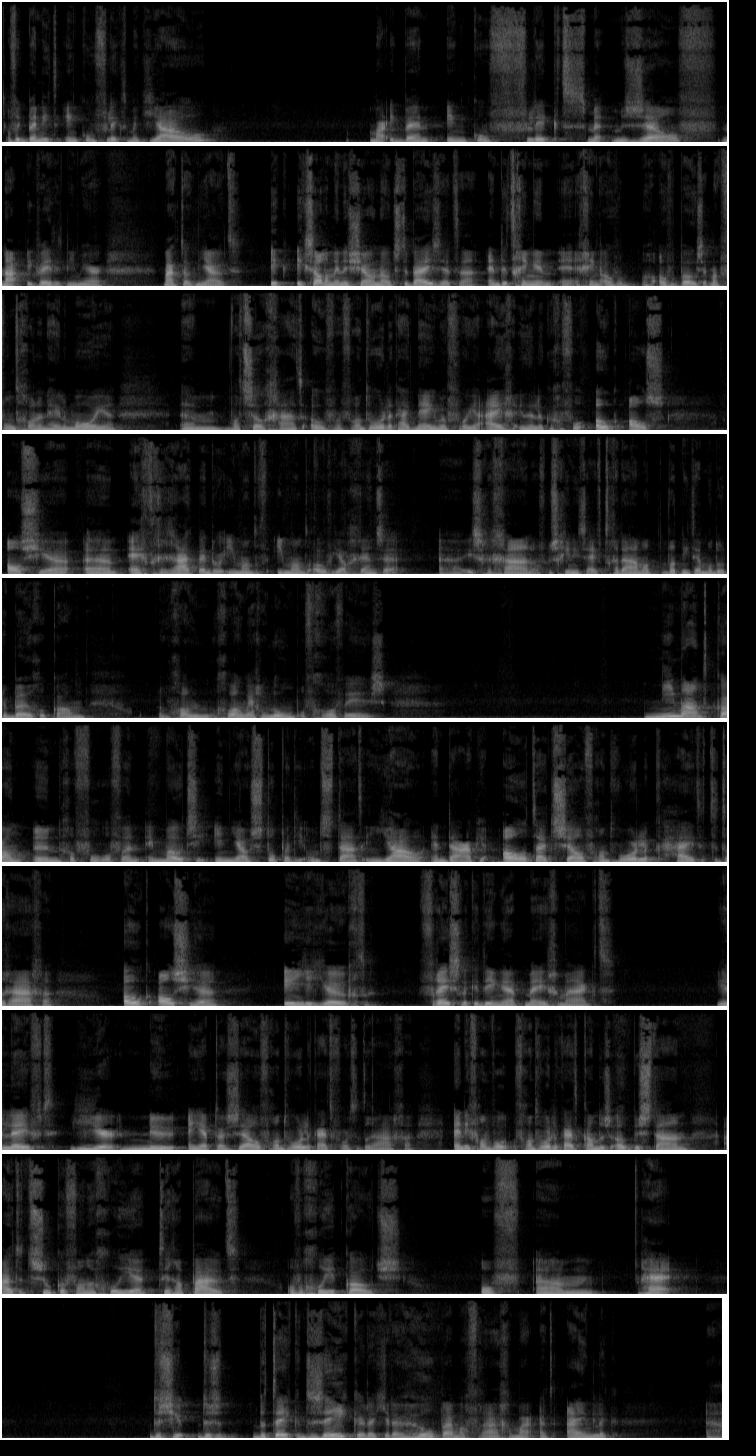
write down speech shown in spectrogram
of ik ben niet in conflict met jou. Maar ik ben in conflict met mezelf. Nou, ik weet het niet meer. Maakt ook niet uit. Ik, ik zal hem in de show notes erbij zetten. En dit ging, in, eh, ging over, over boosheid. Maar ik vond het gewoon een hele mooie. Um, wat zo gaat over verantwoordelijkheid nemen voor je eigen innerlijke gevoel. Ook als, als je um, echt geraakt bent door iemand. Of iemand over jouw grenzen uh, is gegaan. Of misschien iets heeft gedaan wat, wat niet helemaal door de beugel kan. Gewoon, gewoonweg lomp of grof is. Niemand kan een gevoel of een emotie in jou stoppen die ontstaat in jou. En daar heb je altijd zelf verantwoordelijkheid te dragen. Ook als je in je jeugd vreselijke dingen hebt meegemaakt. Je leeft hier nu en je hebt daar zelf verantwoordelijkheid voor te dragen. En die verantwoordelijkheid kan dus ook bestaan uit het zoeken van een goede therapeut of een goede coach. Of um, hè, dus, je, dus het betekent zeker dat je daar hulp bij mag vragen. Maar uiteindelijk uh,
